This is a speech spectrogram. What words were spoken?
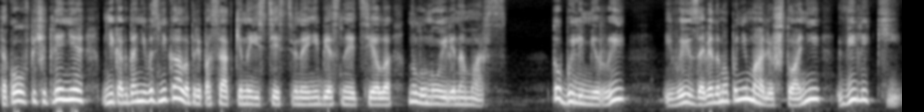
Такого впечатления никогда не возникало при посадке на естественное небесное тело, на Луну или на Марс. То были миры, и вы заведомо понимали, что они велики.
